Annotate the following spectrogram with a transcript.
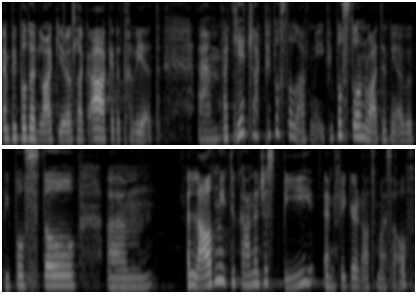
and people don't like you. I was like, ah, ek het dit geweet. Um, but yet, like, people still love me. People still invited me over. People still um, allowed me to kind of just be and figure it out for myself.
